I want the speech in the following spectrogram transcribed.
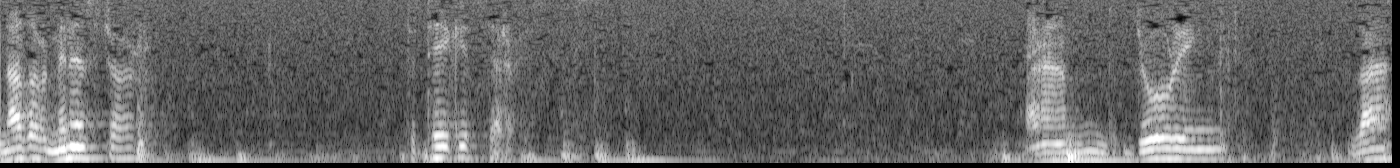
Another minister to take his services. And during that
